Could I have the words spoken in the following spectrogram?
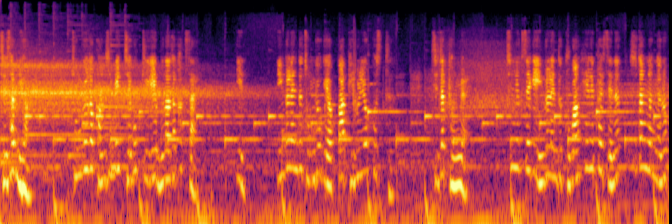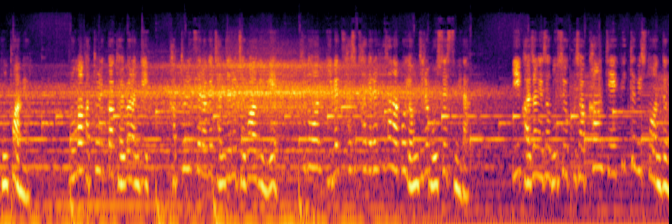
제3유형 종교적 광신 및 제국주의의 문화적 학살 1. 잉글랜드 종교개혁과 비블리오 코스트 지적 경멸 16세기 잉글랜드 국왕 헨리 8세는 수장령년을 공포하며 로마 가톨릭과 결별한 뒤 가톨릭 세력의 잔재를 제거하기 위해 수도원 244개를 해산하고 영지를 몰수했습니다. 이 과정에서 노스요크셔 카운티의 휘트비스토원 등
